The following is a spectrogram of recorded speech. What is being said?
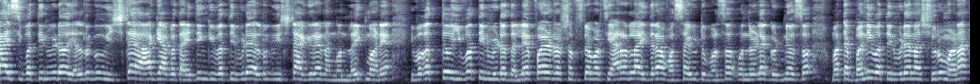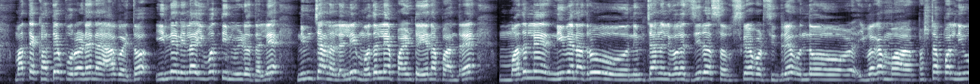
ಗಾಯ್ಸ್ ಇವತ್ತಿನ ವಿಡಿಯೋ ಎಲ್ರಿಗೂ ಇಷ್ಟ ಆಗಿ ಆಗುತ್ತೆ. ಐ ಥಿಂಕ್ ಇವತ್ತಿನ ವಿಡಿಯೋ ಎಲ್ರಿಗೂ ಇಷ್ಟ ಆಗಿದ್ರೆ ನಂಗೊಂದು ಲೈಕ್ ಮಾಡಿ. ಇವತ್ತು, ಇವತ್ತಿನ ವಿಡಿಯೋದಲ್ಲಿ ಫೈವ್ ಹಂಡ್ರೆಡ್ ಸಬ್ಸ್ಕ್ರೈಬರ್ಸ್ ಯಾರೆಲ್ಲ ಇದ್ದೀರಾ, ಹೊಸ ಯೂಟ್ಯೂಬರ್ಸ್ ಒಂದೊಳ್ಳೆ ಗುಡ್ ನ್ಯೂಸ್ ಮತ್ತೆ ಬನ್ನಿ ಇವತ್ತಿನ ವಿಡಿಯೋನ ಶುರು ಮಾಡೋಣ. ಮತ್ತೆ ಕತೆ ಪುರಾಣನೇ ಆಗೋಯ್ತು. ಇನ್ನೇನಿಲ್ಲ, ಇವತ್ತಿನ ವಿಡಿಯೋದಲ್ಲಿ ನಿಮ್ಮ ಚಾನಲಲ್ಲಿ ಮೊದಲನೇ ಪಾಯಿಂಟ್ ಏನಪ್ಪ ಅಂದ್ರೆ ಮೊದಲನೇ ನೀವೇನಾದರೂ ನಿಮ್ಮ ಚಾನಲ್ ಇವಾಗ ಜೀರೋ ಸಬ್ಸ್ಕ್ರೈಬರ್ಸ್ ಇದ್ದರೆ ಒಂದು, ಇವಾಗ ಮ ಫಸ್ಟ್ ಆಫ್ ಆಲ್ ನೀವು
